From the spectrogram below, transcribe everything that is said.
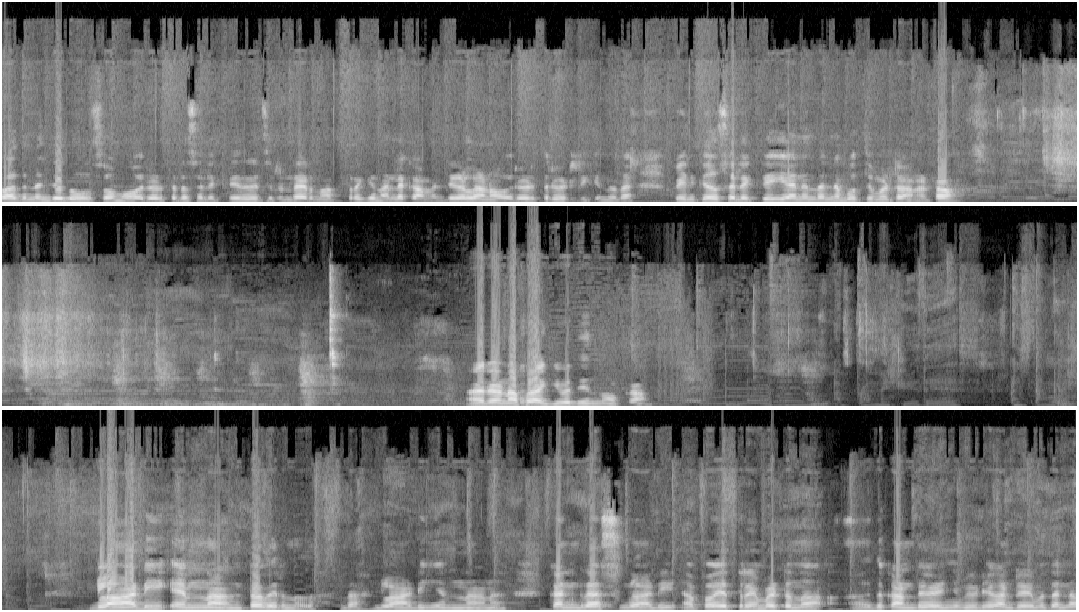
പതിനഞ്ച് ദിവസവും ഓരോരുത്തരെ സെലക്ട് ചെയ്ത് വെച്ചിട്ടുണ്ടായിരുന്നു. അത്രയ്ക്ക് നല്ല കമന്റുകളാണ് ഓരോരുത്തരും ഇട്ടിരിക്കുന്നത്. അപ്പോൾ എനിക്കത് സെലക്ട് ചെയ്യാനും തന്നെ ബുദ്ധിമുട്ടാണ് കേട്ടോ ആരാണ് ആ ഭാഗ്യവതി എന്ന് നോക്കാം. ഗ്ലാഡി എന്നാണ് കേട്ടോ വരുന്നത്. ഇതാ ഗ്ലാഡി എന്നാണ്. Congrats Gladi. അപ്പോൾ എത്രയും പെട്ടെന്ന് ഇത് കണ്ടു കഴിഞ്ഞ് വീഡിയോ കണ്ടു കഴിയുമ്പോൾ തന്നെ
